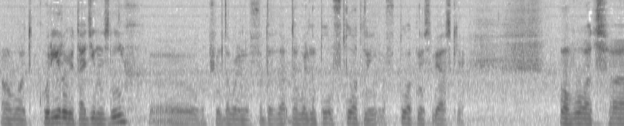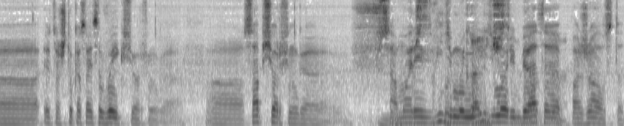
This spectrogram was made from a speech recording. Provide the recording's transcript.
Вот, курирует один из них, э, в общем, довольно, довольно в, плотной, в плотной связке. Вот. э, Это что касается вейк-серфинга. Э, Саб-серфинга в Ну, Самаре, такое видимо, невидимо, ребята, баз, да. пожалуйста,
